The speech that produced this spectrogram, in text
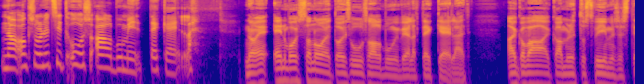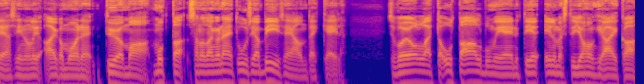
No onko sulla nyt sitten uusi albumi tekeillä? No en, en voi sanoa, että olisi uusi albumi vielä tekeillä. Et aika vähän aikaa mennyt tuosta viimeisestä ja siinä oli aikamoinen työmaa. Mutta sanotaanko näin, että uusia biisejä on tekeillä. Se voi olla, että uutta albumia ei nyt ilmesty johonkin aikaa,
